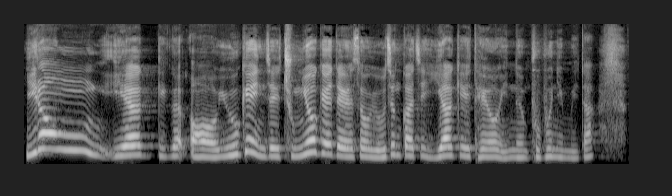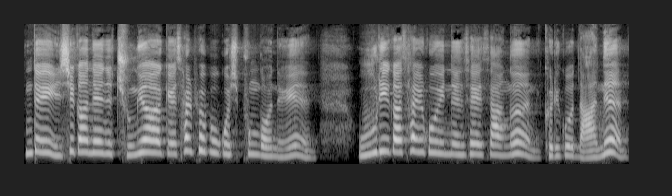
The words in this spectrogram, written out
이런 이야기가 어 요게 이제 중력에 대해서 요즘까지 이야기되어 있는 부분입니다. 근데 이 시간에는 중요하게 살펴보고 싶은 거는 우리가 살고 있는 세상은 그리고 나는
